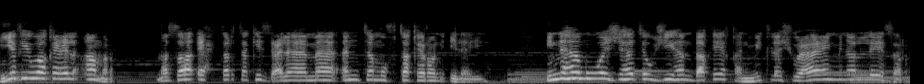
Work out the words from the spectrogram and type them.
هي في واقع الأمر. نصائح ترتكز على ما أنت مفتقر إليه. إنها موجهة توجيها دقيقا مثل شعاع من الليزر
